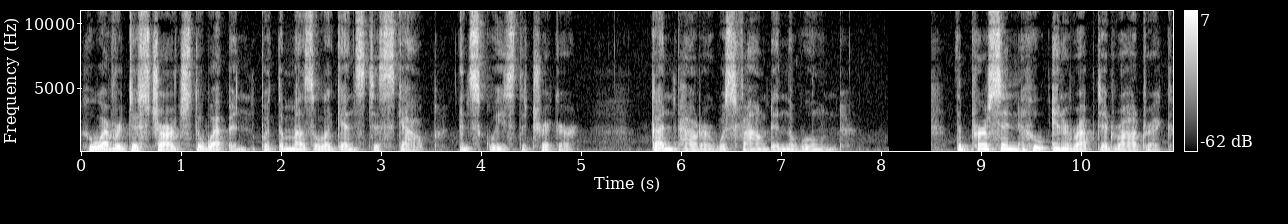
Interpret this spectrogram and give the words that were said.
Whoever discharged the weapon put the muzzle against his scalp and squeezed the trigger. Gunpowder was found in the wound. The person who interrupted Roderick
